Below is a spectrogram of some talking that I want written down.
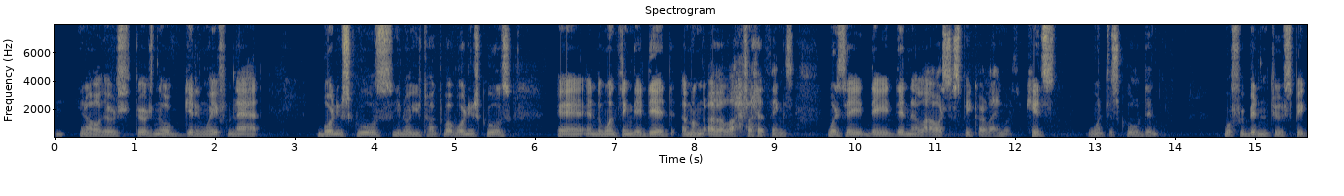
You know, there's there's no getting away from that. Boarding schools, you know, you talked about boarding schools and, and the one thing they did, among other, a lot of other things, was they, they didn't allow us to speak our language. Kids who went to school didn't were forbidden to speak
